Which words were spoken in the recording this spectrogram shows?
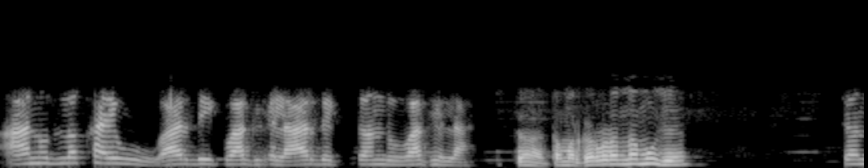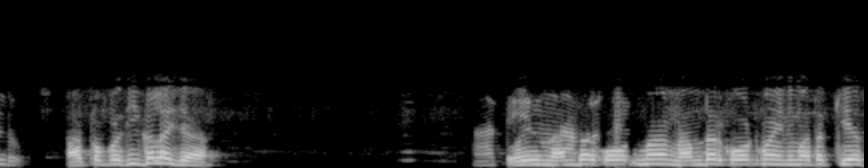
આનું જ લખાયું હાર્દિક વાઘેલા હાર્દિક ચંદુ વાઘેલા. તમારે ઘરવાળાનું નામ શું છે? ચંદુ. હા તો પછી ગલાઈ જા. નામદાર. કોર્ટમાં નામદાર કોર્ટમાં એની માથે કેસ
